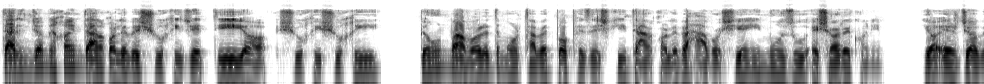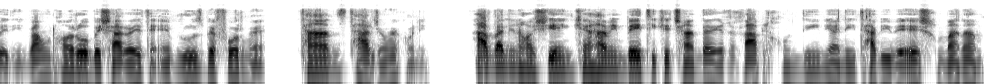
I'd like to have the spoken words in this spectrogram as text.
در اینجا می‌خوایم در قالب شوخی جدی یا شوخی شوخی به اون موارد مرتبط با پزشکی در قالب هواشی این موضوع اشاره کنیم یا ارجا بدیم و اونها رو به شرایط امروز به فرم تنز ترجمه کنیم. اولین حاشیه این که همین بیتی که چند دقیقه قبل خوندیم یعنی طبیب عشق منم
